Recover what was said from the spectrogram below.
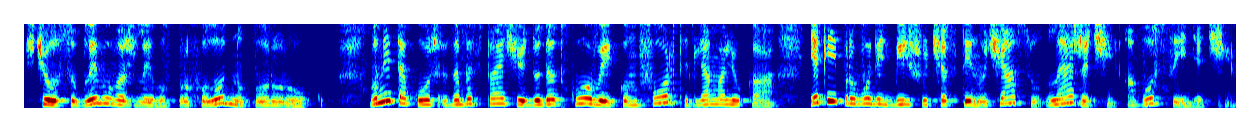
що особливо важливо в прохолодну пору року. Вони також забезпечують додатковий комфорт для малюка, який проводить більшу частину часу лежачи або сидячи.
